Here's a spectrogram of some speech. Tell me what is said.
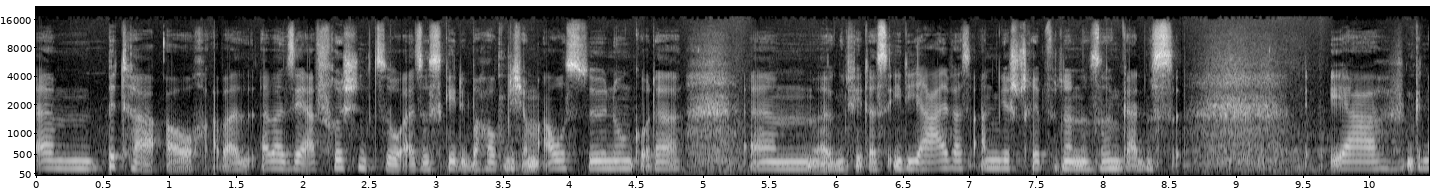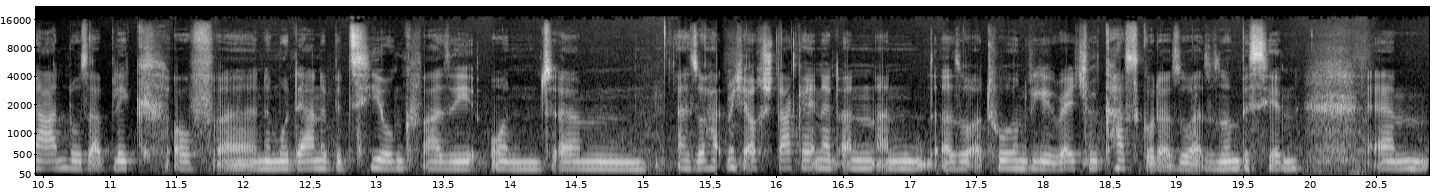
ähm, bitter auch, aber, aber sehr erfrischend so. Also es geht überhaupt nicht um Aussöhnung oder ähm, irgendwie das Ideal, was angestrebt wird, sondern es ist ein ganz ja, gnadenloser Blick auf äh, eine moderne Beziehung quasi. Und ähm, also hat mich auch stark erinnert an, an also Autoren wie Rachel Cusk oder so. Also so ein bisschen, ähm,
